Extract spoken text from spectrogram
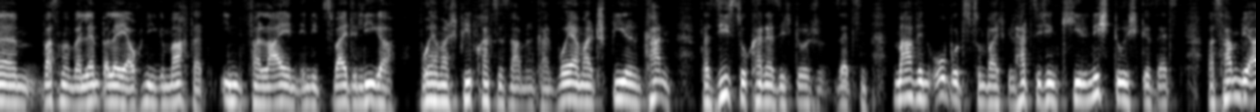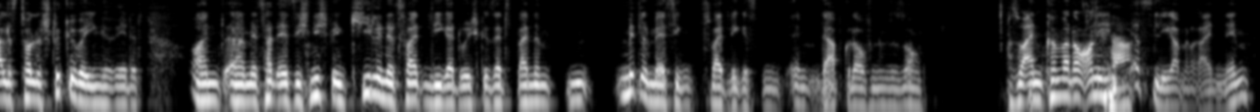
ähm, was man bei Lemperle ja auch nie gemacht hat, ihn verleihen in die zweite Liga, wo er mal Spielpraxis sammeln kann, wo er mal spielen kann. Da siehst du, kann er sich durchsetzen. Marvin Obutz zum Beispiel hat sich in Kiel nicht durchgesetzt. Was haben wir alles tolle Stücke über ihn geredet? Und ähm, jetzt hat er sich nicht in Kiel in der zweiten Liga durchgesetzt, bei einem mittelmäßigen Zweitligisten in der abgelaufenen Saison. So einen können wir doch auch nicht ja. in die erste Liga mit reinnehmen,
